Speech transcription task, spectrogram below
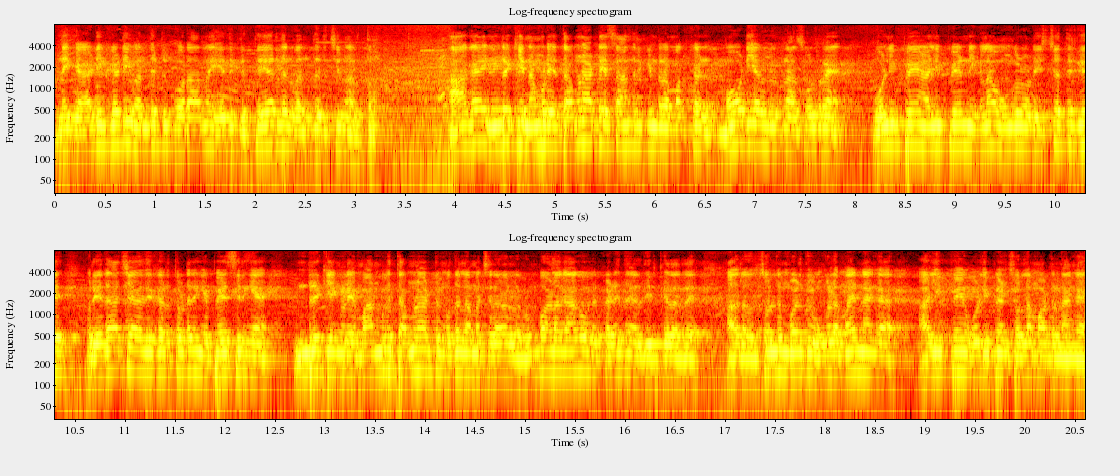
இன்னைக்கு அடிக்கடி வந்துட்டு போறாருன்னா எதுக்கு? தேர்தல் வந்துருச்சுன்னு அர்த்தம். ஆக இன்றைக்கு நம்முடைய தமிழ்நாட்டை சார்ந்திருக்கின்ற மக்கள் மோடி அவர்களுக்கு நான் சொல்றேன் ஒழிப்பேன் அழிப்பேன் நீங்களாம் உங்களோட இஷ்டத்துக்கு ஒரு எதாச்சும் அதிகாரத்தோட நீங்க பேசுறீங்க. இன்றைக்கு எங்களுடைய மாண்புக்கு தமிழ்நாட்டு முதலமைச்சர் அவர்கள் ரொம்ப அழகாக ஒரு கடிதம் எழுதியிருக்கிறாரு. அதுல அவர் சொல்லும் பொழுது உங்களை மாதிரி நாங்க அழிப்பேன் ஒழிப்பேன்னு சொல்ல மாட்டோம் நாங்க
